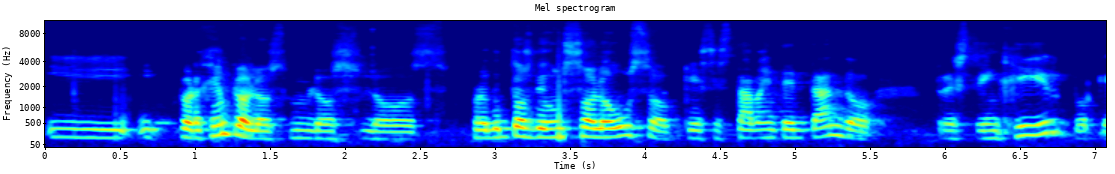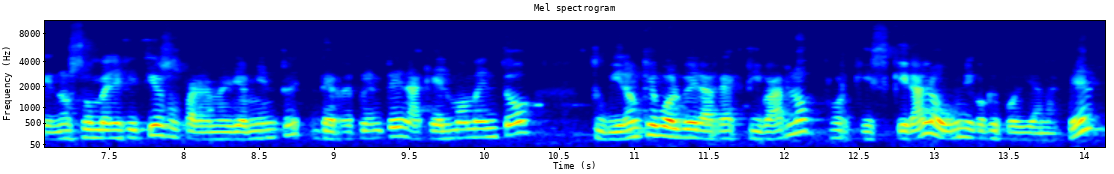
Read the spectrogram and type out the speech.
Y, por ejemplo, los, los productos de un solo uso que se estaba intentando restringir porque no son beneficiosos para el medio ambiente, de repente en aquel momento tuvieron que volver a reactivarlo porque es que era lo único que podían hacer,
